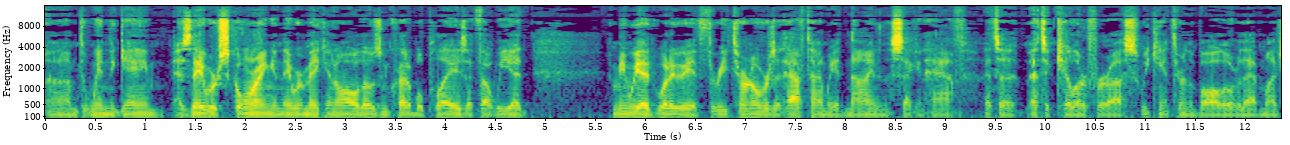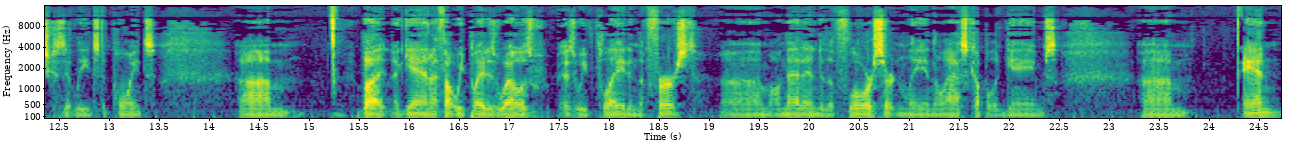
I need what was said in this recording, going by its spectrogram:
um, to win the game. As they were scoring and they were making all those incredible plays, I thought we had. I mean, we had what we had three turnovers at halftime. We had nine in the second half. That's a that's a killer for us. We can't turn the ball over that much because it leads to points. Um, but again, I thought we played as well as as we've played in the first um, on that end of the floor. Certainly in the last couple of games, um, and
